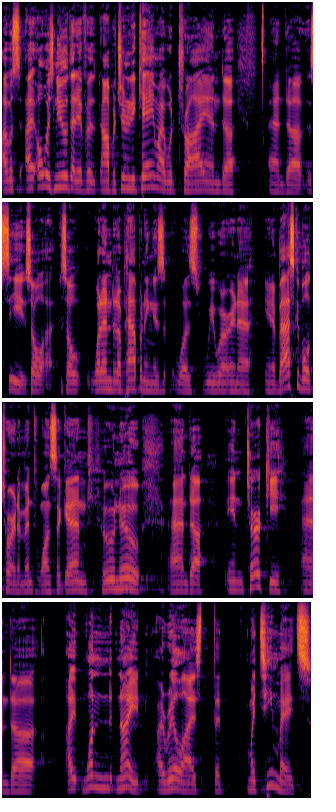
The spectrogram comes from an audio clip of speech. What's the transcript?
I was. I always knew that if an opportunity came, I would try and uh, and uh, see. So uh, so what ended up happening is was we were in a in a basketball tournament once again. Who knew? And uh, in Turkey, and uh, I one night I realized that my teammates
